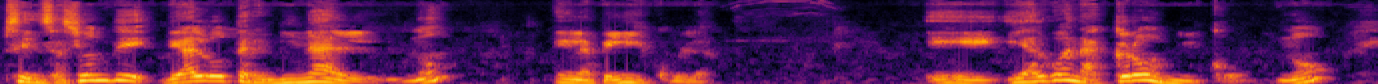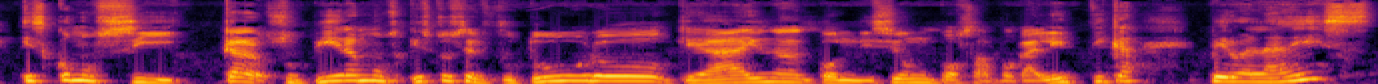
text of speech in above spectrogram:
sensación de, de, algo terminal, ¿no? En la película. Eh, y algo anacrónico, ¿no? Es como si, claro, supiéramos que esto es el futuro, que hay una condición posapocalíptica, pero a la vez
